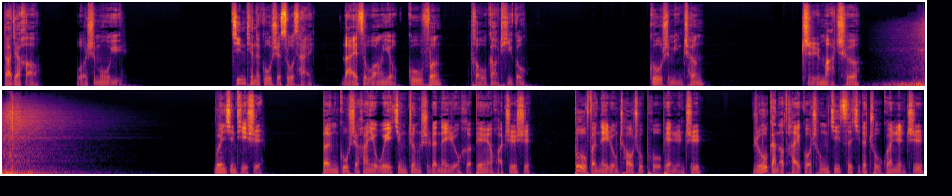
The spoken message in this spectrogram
大家好，我是木鱼。今天的故事素材来自网友孤峰投稿提供。故事名称：纸马车。温馨提示：本故事含有未经证实的内容和边缘化知识，部分内容超出普遍认知。如感到太过冲击自己的主观认知，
